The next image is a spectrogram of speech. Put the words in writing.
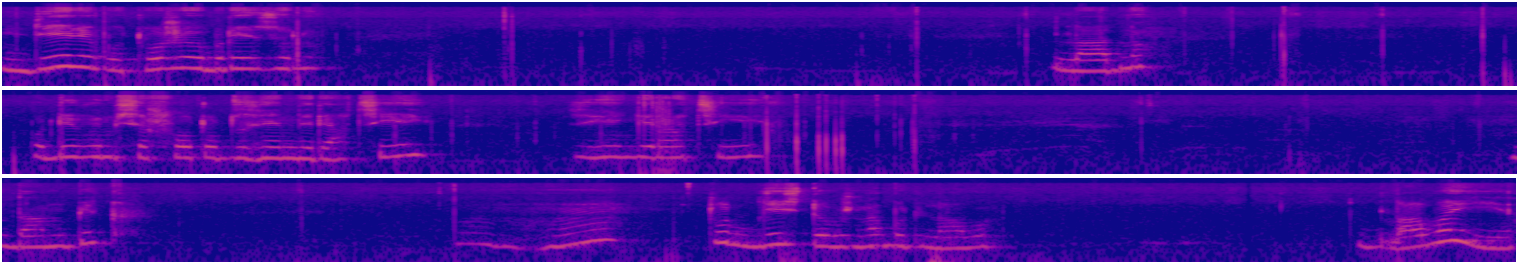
Дерево тоже обрезали. Ладно. Подивимося, що тут з генерацією з генерації. Дамбик. Угу. Тут здесь должна быть лава. Лава є.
